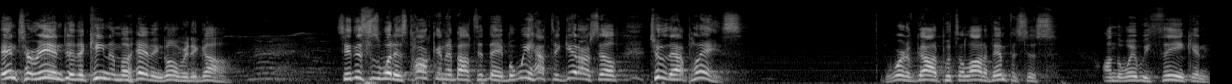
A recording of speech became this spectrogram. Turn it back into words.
enter into the kingdom of heaven. Glory to God. See, this is what it's talking about today, but we have to get ourselves to that place. The Word of God puts a lot of emphasis on the way we think and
